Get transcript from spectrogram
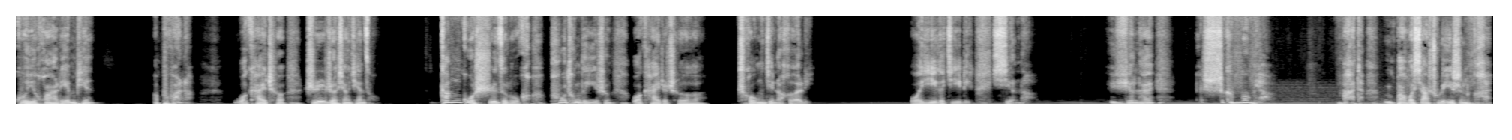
鬼话连篇。啊，不管了，我开车直着向前走。刚过十字路口，扑通的一声，我开着车冲进了河里。我一个机灵醒了，原来是个梦呀！妈的，把我吓出了一身冷汗。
